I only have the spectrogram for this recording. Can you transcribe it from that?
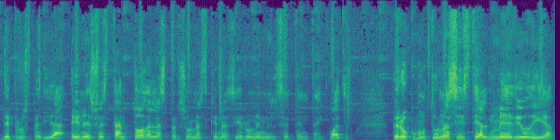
de prosperidad. En eso están todas las personas que nacieron en el 74. Pero como tú naciste al mediodía,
